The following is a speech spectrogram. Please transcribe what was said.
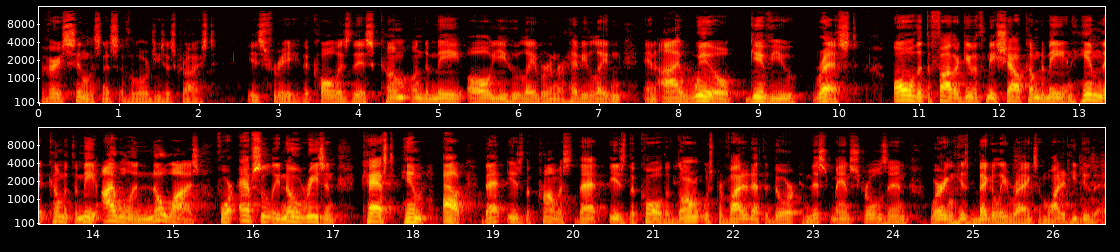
The very sinlessness of the Lord Jesus Christ is free. The call is this Come unto me, all ye who labor and are heavy laden, and I will give you rest. All that the Father giveth me shall come to me, and him that cometh to me I will in no wise, for absolutely no reason, cast him out. That is the promise. That is the call. The garment was provided at the door, and this man strolls in wearing his beggarly rags. And why did he do that?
